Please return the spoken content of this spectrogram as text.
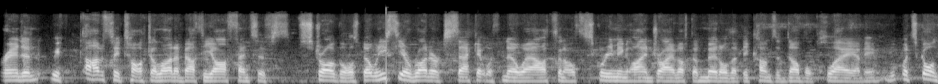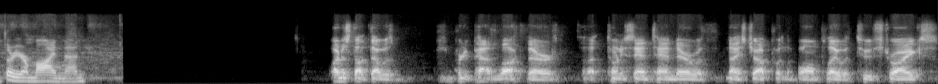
Brandon, we've obviously talked a lot about the offensive struggles, but when you see a runner at second with no outs and a screaming line drive up the middle that becomes a double play, I mean, what's going through your mind then? I just thought that was pretty bad luck there. Uh, Tony Santander with nice job putting the ball in play with two strikes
